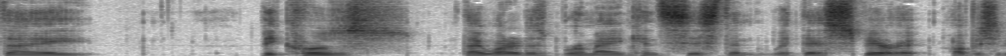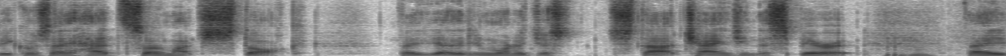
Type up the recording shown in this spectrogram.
they, because they wanted to remain consistent with their spirit, obviously because they had so much stock, they, they didn't want to just start changing the spirit. Mm-hmm. They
